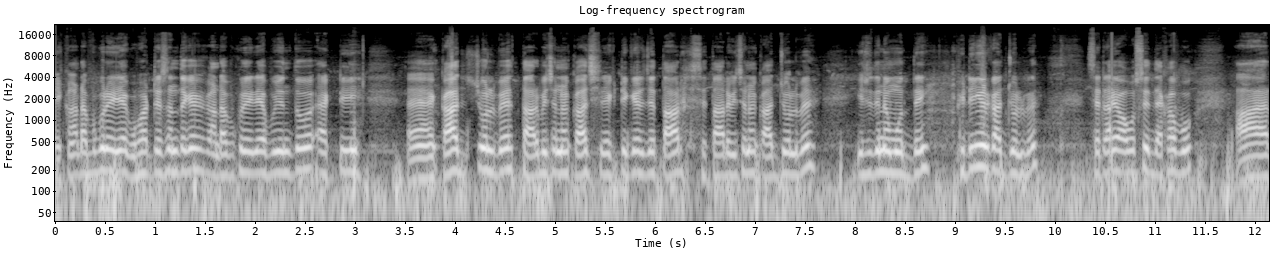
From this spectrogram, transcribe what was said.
এই কাঁটাপুকুর এরিয়া গুহার স্টেশন থেকে কাঁটাপুকুর এরিয়া পর্যন্ত একটি কাজ চলবে, তার বিছানার কাজ ইলেকট্রিকের যে তার, সে তার বিছানার কাজ চলবে কিছুদিনের মধ্যেই। ফিটিংয়ের কাজ চলবে সেটা অবশ্যই দেখাবো। আর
